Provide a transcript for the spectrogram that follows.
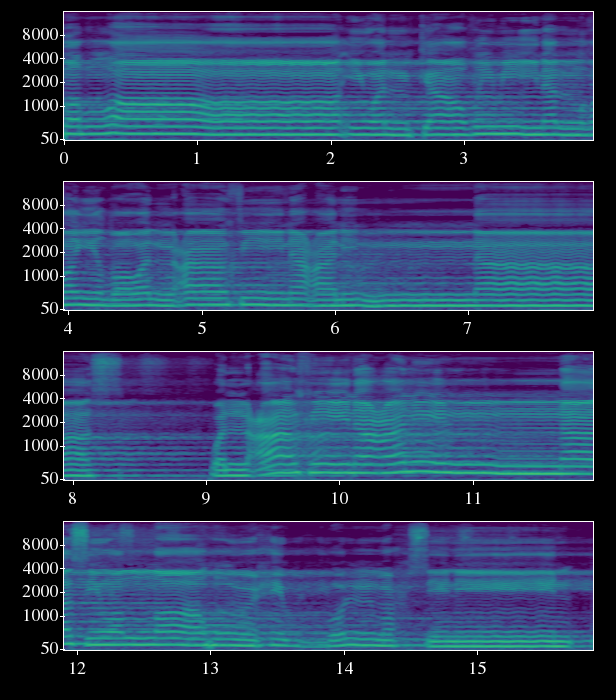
والضراء والكاظمين الغيظ والعافين عن الناس والعافين عن الناس والله يحب المحسنين.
